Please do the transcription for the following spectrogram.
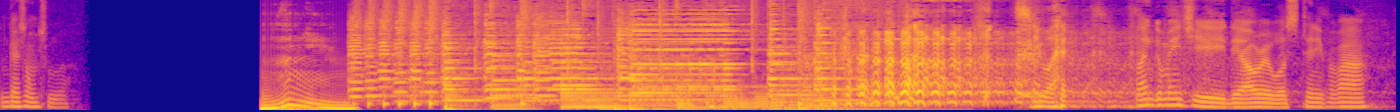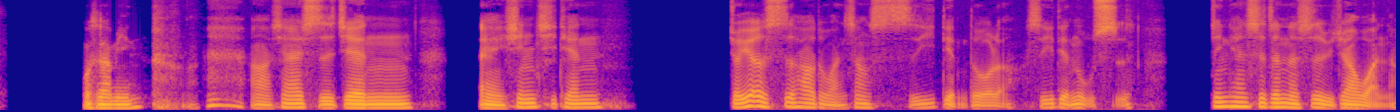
应该送出了。奇怪，欢迎跟我们一起聊。我是 Tanny 啪啪，我是阿明。啊，现在时间，哎，星期天，九月二十四号的晚上十一点多了，十一点五十。今天是真的是比较晚了，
